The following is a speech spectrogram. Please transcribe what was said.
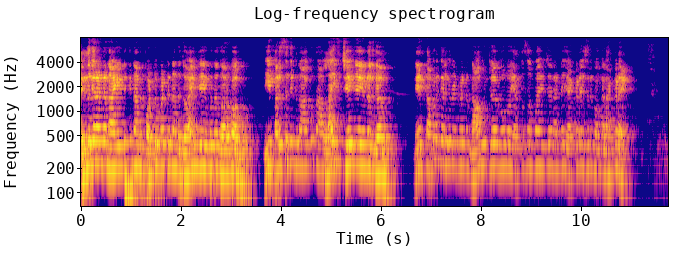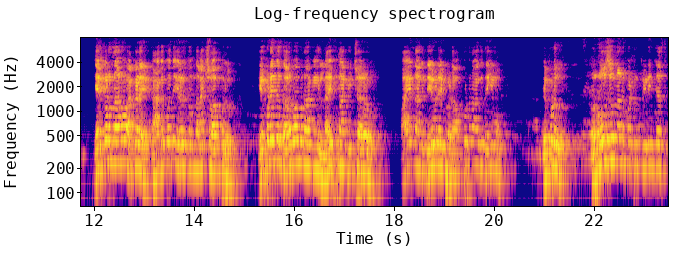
ఎందుకంటే నా ఇంటికి నన్ను పట్టుబట్టి నన్ను జాయిన్ చేయకపోతే దొరబాబు ఈ పరిస్థితికి నాకు నా లైఫ్ చేంజ్ అయ్యి ఉండదు కాదు. నేను తపన కలిగినటువంటి నా ఉద్యోగంలో ఎంత సంపాదించానంటే ఎక్కడేసిన కొంగలు అక్కడే. ఎక్కడున్నానో అక్కడే. కాకపోతే ఇరవై తొమ్మిది లక్షల అప్పులు. ఎప్పుడైతే దొరబాబు నాకు ఈ లైఫ్ నాకు ఇచ్చారో ఆయన నాకు దేవుడు అయిపోయాడు. అప్పుడు నాకు దెయ్యం ఎప్పుడు? రోజు నన్ను పట్టుకు పీడించేస్తా.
